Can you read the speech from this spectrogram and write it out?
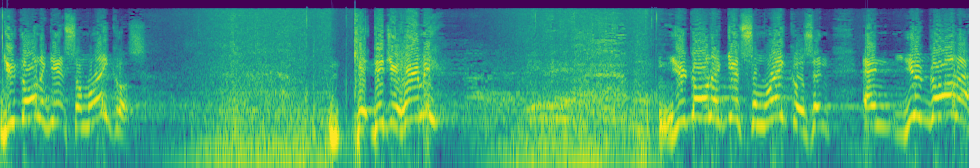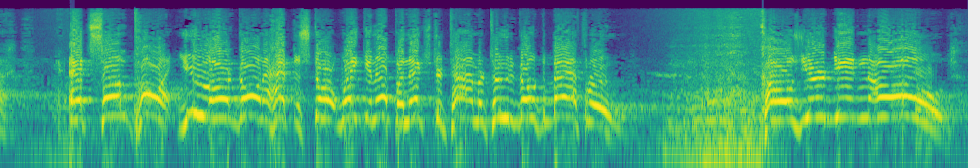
You're going to get some wrinkles. Did you hear me? You're going to get some wrinkles, and and you're going to at some point you are going to have to start waking up an extra time or two to go to the bathroom because you're getting old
